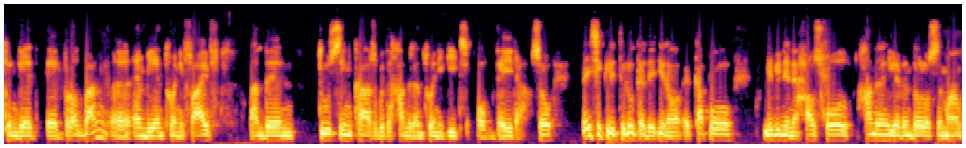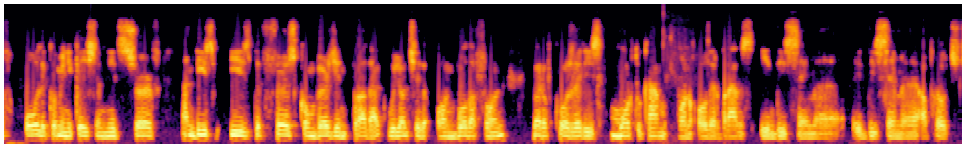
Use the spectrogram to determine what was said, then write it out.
can get a broadband, uh, NBN 25, and then two SIM cards with 120 gigs of data. So basically, to look at it, you know, a couple living in a household, $111 a month, all the communication needs served. And this is the first convergent product. We launched it on Vodafone but of course there is more to come on other brands in this same uh, in this same uh, approach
